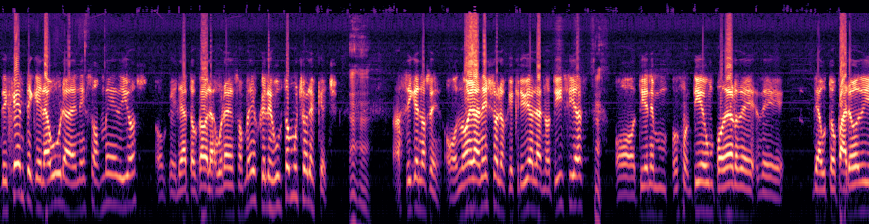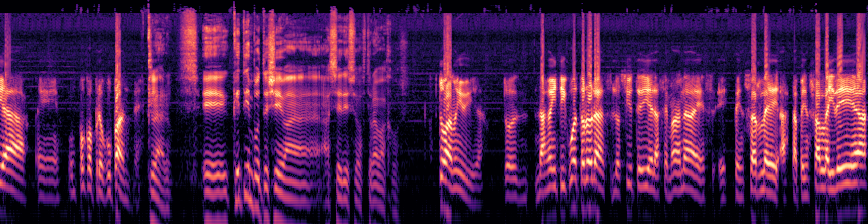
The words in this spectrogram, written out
de gente que labura en esos medios, o que le ha tocado laburar en esos medios, que les gustó mucho el sketch. Así que no sé, o no eran ellos los que escribían las noticias, o tienen, tiene un poder de, de, autoparodia eh, un poco preocupante. Claro. Eh, ¿Qué tiempo te lleva hacer esos trabajos? Toda mi vida. Las 24 horas, los 7 días de la semana es, es pensarle, hasta pensar la idea,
